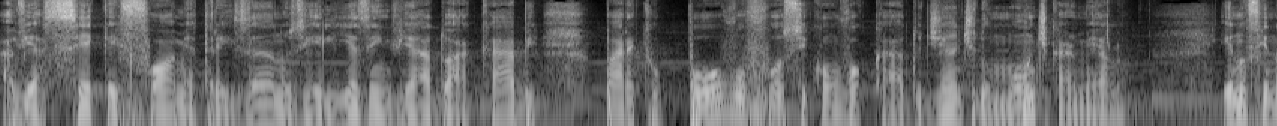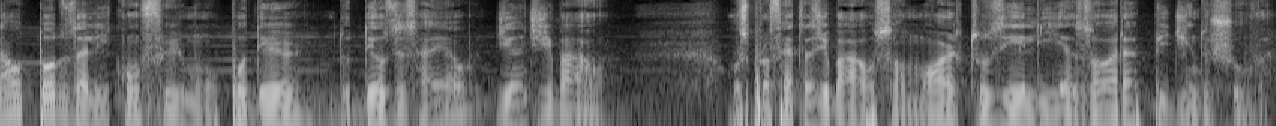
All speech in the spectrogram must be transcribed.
Havia seca e fome há três anos e Elias é enviado a Acabe para que o povo fosse convocado diante do Monte Carmelo e no final todos ali confirmam o poder do Deus de Israel diante de Baal. Os profetas de Baal são mortos e Elias ora pedindo chuva.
